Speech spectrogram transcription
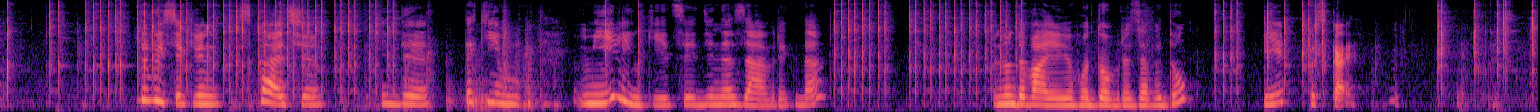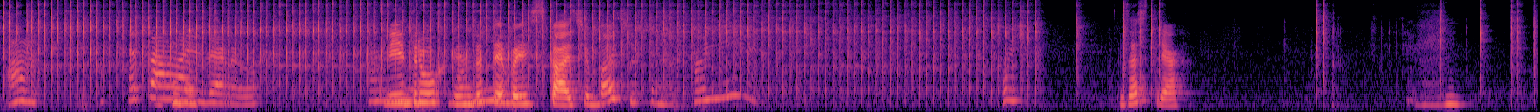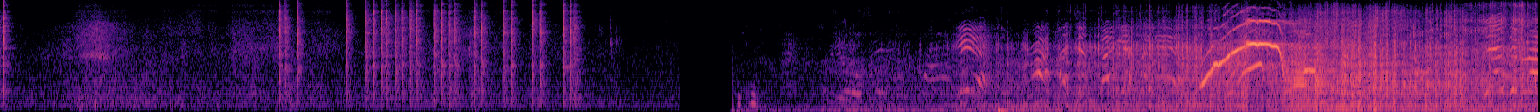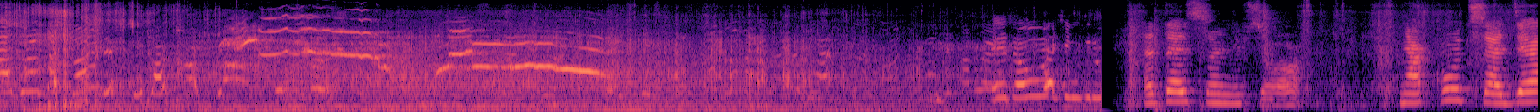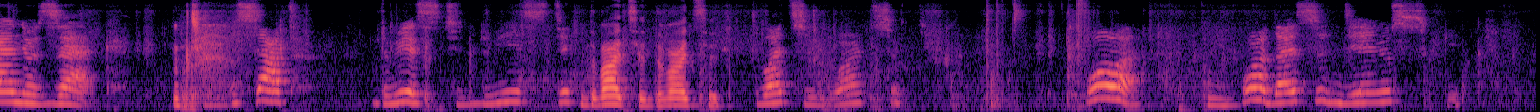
Дивись, як він скаче. Іде. Такий м- міленький цей динозаврик, да? Ну, давай я його добре заведу і пускай. А, это мой твій друг, він до тебе і скаче, бачиш? А ні. Ой. Застряг. Это еще не все. Някуца день зэк. 50, 200, 200, 20, 20. 20, 20. О! О, дай денежки.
